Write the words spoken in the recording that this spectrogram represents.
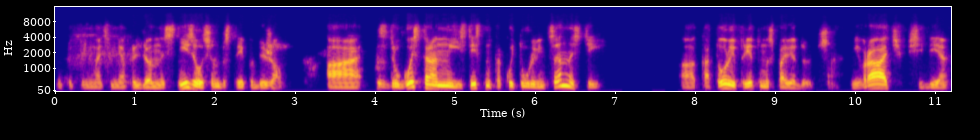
у предпринимателя неопределенность снизилась, он быстрее побежал. А с другой стороны, естественно, какой-то уровень ценностей, а, которые при этом исповедуются. Не врать в себе,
